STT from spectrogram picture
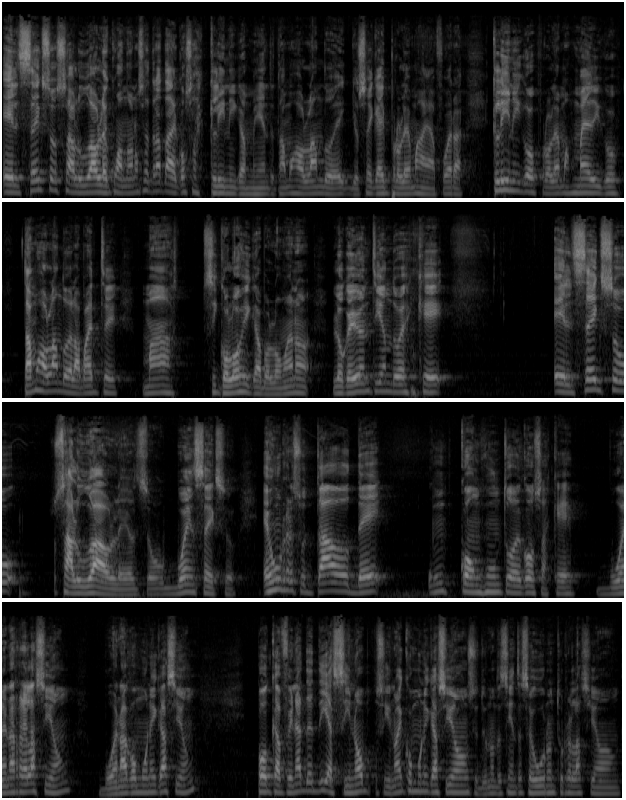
el sexo saludable, cuando no se trata de cosas clínicas, mi gente, estamos hablando de. Yo sé que hay problemas allá afuera, clínicos, problemas médicos. Estamos hablando de la parte más psicológica, por lo menos. Lo que yo entiendo es que el sexo saludable, el buen sexo, es un resultado de un conjunto de cosas que es buena relación, buena comunicación, porque al final del día, si no, si no hay comunicación, si tú no te sientes seguro en tu relación,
